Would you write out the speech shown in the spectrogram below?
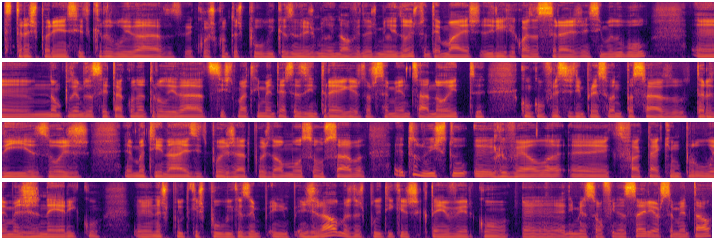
de transparência de credibilidade com as contas públicas em 2009 e 2002. Portanto, é mais, diria que é quase a cereja em cima do bolo. Uh, não podemos aceitar com naturalidade sistematicamente estas entregas de orçamentos à noite, com conferências de imprensa o ano passado tardias, hoje matinais e depois já depois do almoço um sábado. tudo isto revela que de facto há aqui um problema genérico eh, nas políticas públicas em, em, em, geral, mas nas políticas que têm a ver com eh, a dimensão financeira e orçamental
